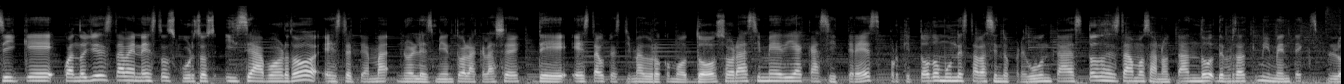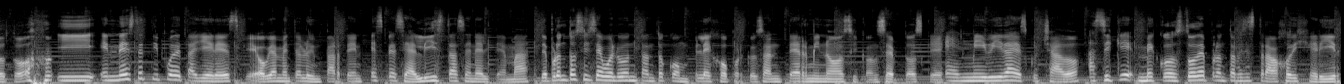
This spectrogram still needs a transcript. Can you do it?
Que cuando yo estaba en estos cursos y se abordó este tema, no les miento, la clase de esta autoestima duró como dos horas y media, casi tres, porque todo el mundo estaba haciendo preguntas, todos estábamos anotando, de verdad que mi mente explotó. y en este tipo de talleres, que obviamente lo imparten especialistas en el tema, de pronto sí se vuelve un tanto complejo porque usan términos y conceptos que en mi vida he escuchado, así que me costó de pronto a veces trabajo digerir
